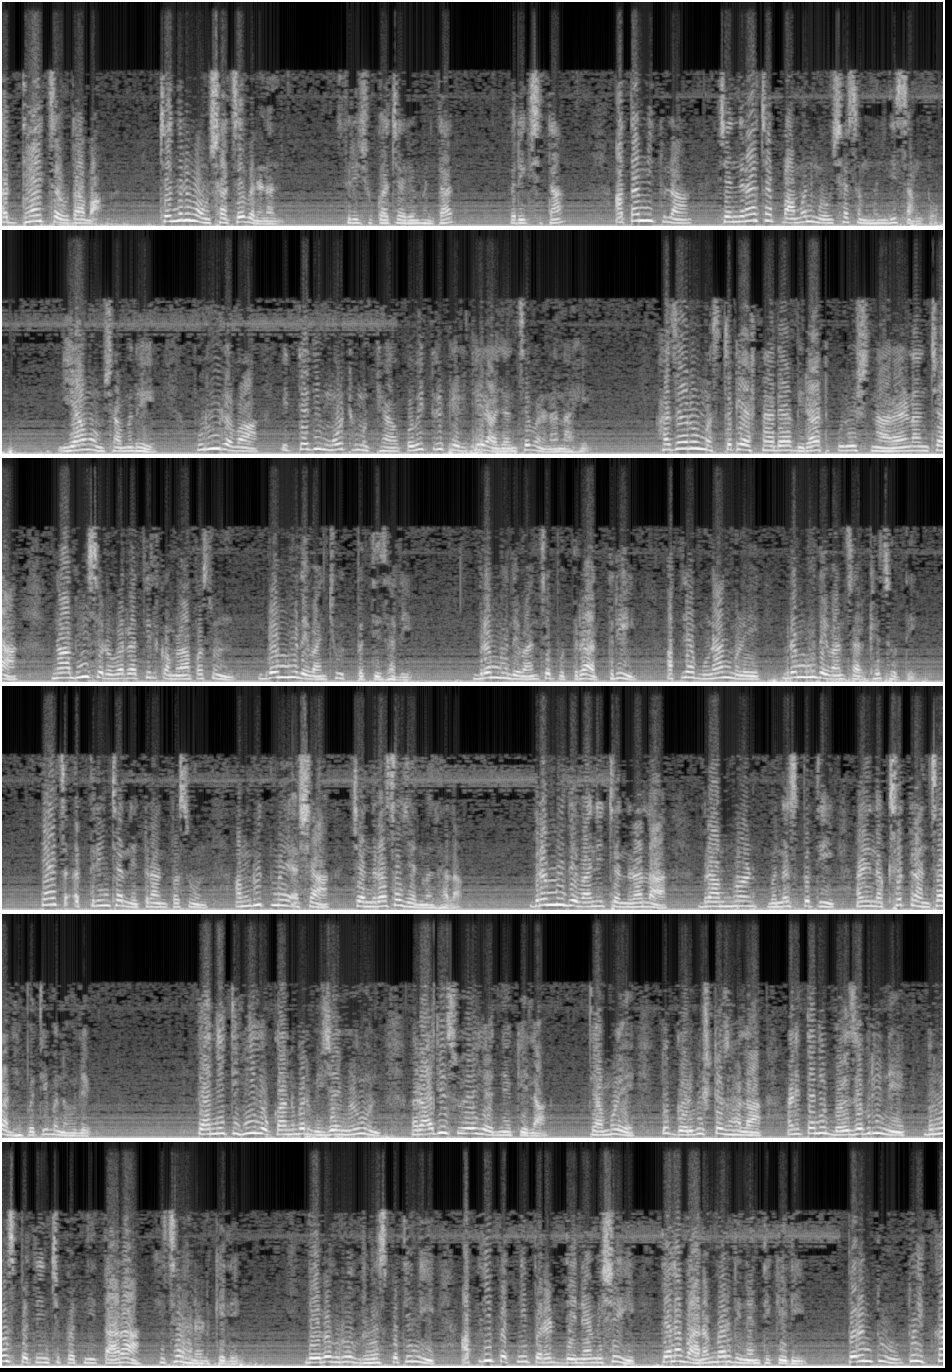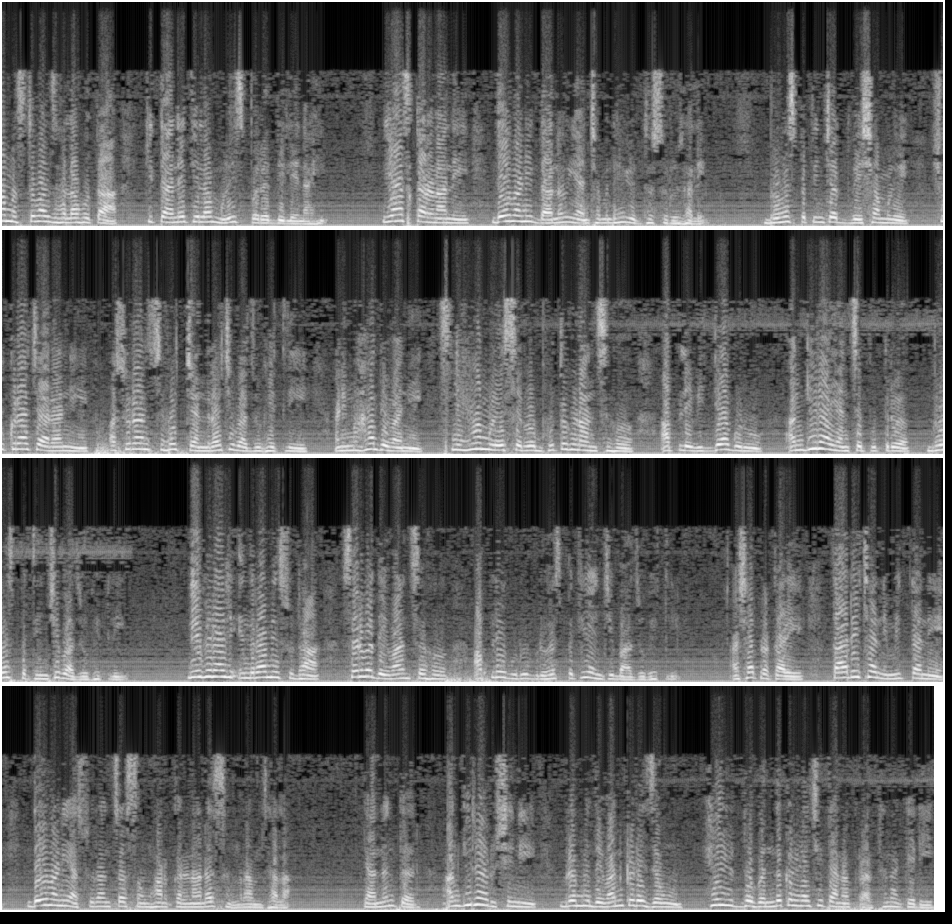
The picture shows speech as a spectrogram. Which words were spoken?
अध्याय चौदावा. चंद्रवंशाचे वर्णन. श्री शुकाचार्य म्हणतात परीक्षिता आता मी तुला चंद्राच्या पामन वंशासंबंधी सांगतो. या वंशामध्ये पुरुरवा इत्यादी मोठमोठ्या पवित्र कीर्ती राजांचे वर्णन आहे. हजारो मस्तके असणाऱ्या विराट पुरुष नारायणांच्या नाभी सरोवरातील कमळापासून ब्रह्मदेवांची उत्पत्ती झाली. ब्रह्मदेवांचे पुत्र अत्री आपल्या गुणांमुळे ब्रह्मदेवांसारखेच होते. त्याच अत्रींच्या नेत्रांपासून अमृतमय अशा चंद्राचा जन्म झाला. ब्रह्मदेवानी चंद्राला ब्राह्मण वनस्पती आणि नक्षत्रांचा अधिपती बनवले. त्यांनी तिन्ही लोकांवर विजय मिळवून राजसूय यज्ञ केला. त्यामुळे तो गर्विष्ट झाला आणि त्याने बळजबरीने बृहस्पतींची पत्नी तारा हिचे हरण केले. देवगुरु बृहस्पतींनी आपली पत्नी परत देण्याविषयी त्याला वारंवार विनंती केली. परंतु तो इतका मस्तवाल झाला होता की त्याने तिला मुळीच परत दिले नाही. याच कारणाने देव आणि दानव यांच्यामध्ये युद्ध सुरू झाले. बृहस्पतींच्या द्वेषामुळे शुक्राचार्यांनी असुरांसह चंद्राची बाजू घेतली आणि महादेवानी स्नेहामुळे सर्व भूतगणांसह आपले विद्यागुरु अंगिरा यांचे पुत्र बृहस्पतींची बाजू घेतली. देवराज इंद्राने सुद्धा सर्व देवांसह आपले गुरु बृहस्पती यांची बाजू घेतली. अशा प्रकारे तारेच्या निमित्ताने देव आणि असुरांचा संहार करणारा संग्राम झाला. त्यानंतर अंगिरा ऋषींनी ब्रह्मदेवांकडे जाऊन हे युद्ध बंद करण्याची त्यांना प्रार्थना केली.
